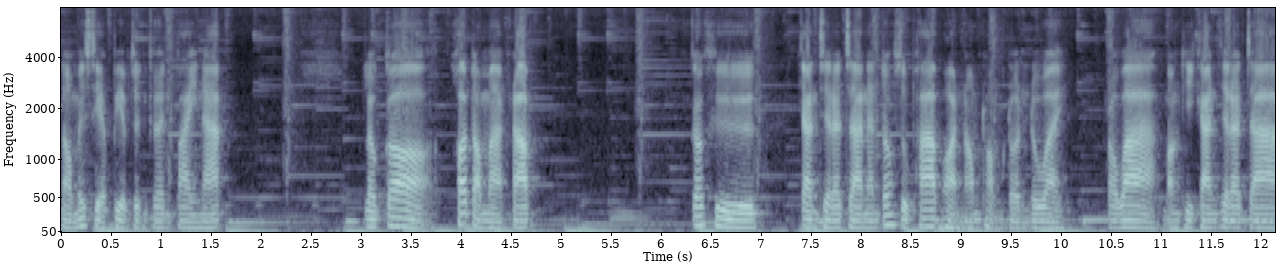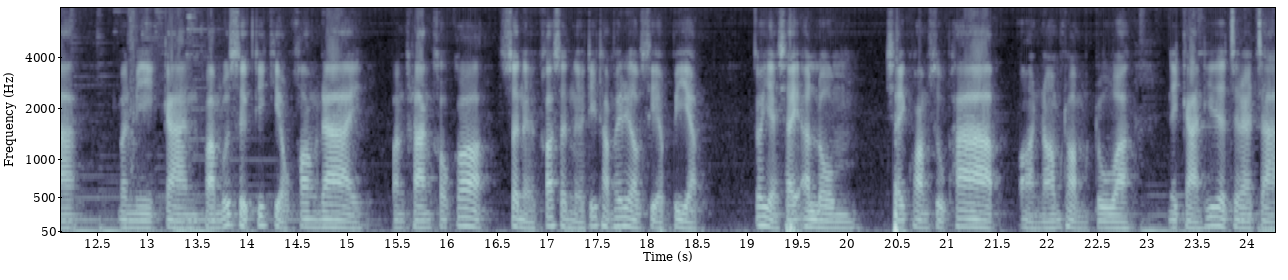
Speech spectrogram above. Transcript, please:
เราไม่เสียเปรียบจนเกินไปนัก แล้วก็ข้อต่อมาครับ ก็คือการเจรจานั้นต้องสุภาพอ่อนน้อมถ่อมตนด้วย เพราะว่าบางทีการเจรจา มันมีการความรู้สึกที่เกี่ยวข้องได้ บางครั้งเขาก็เสนอข้อเสนอที่ทำให้เราเสียเปรียบ ก็อย่าใช้อารมณ์ ใช้ความสุภาพ อ่อนน้อมถ่อมตัว ในการที่จะเจรจา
